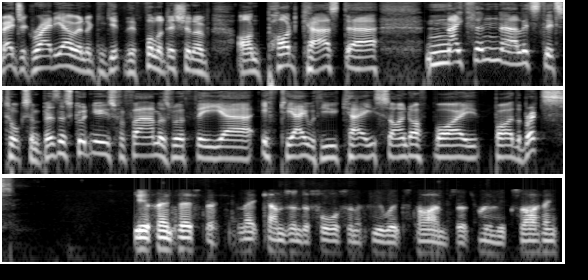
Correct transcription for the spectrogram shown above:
Magic Radio, and you can get the full edition of on podcast. Uh, Nathan, uh, let's let's talk some business. Good news for farmers with the uh, FTA with the UK signed off by by the Brits. Yeah, fantastic. And that comes into force in a few weeks' time, so it's really exciting,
